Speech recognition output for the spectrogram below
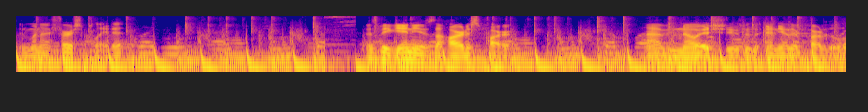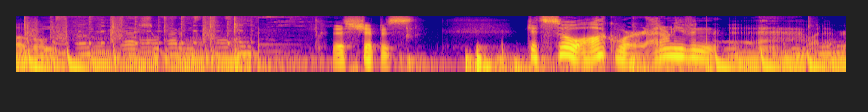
than when I first played it. This beginning is the hardest part. I have no issues with any other part of the level. This ship is gets so awkward. I don't even uh, whatever.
